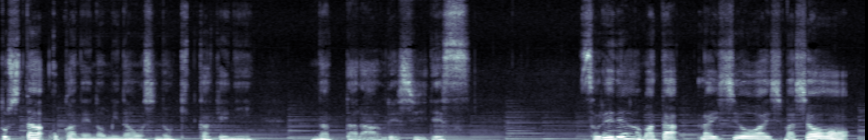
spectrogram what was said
としたお金の見直しのきっかけになったら嬉しいです。それではまた来週お会いしましょう。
